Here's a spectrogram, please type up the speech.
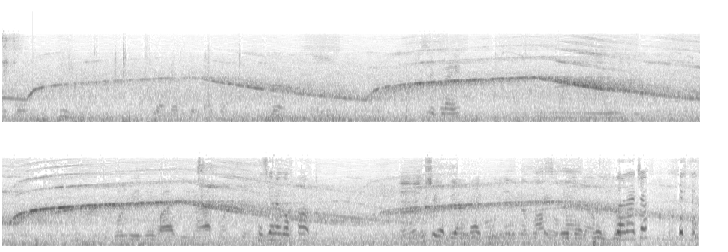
See you playing. One reason why I do not want He's gonna go pop. We should go beyond that. Go Nacho.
